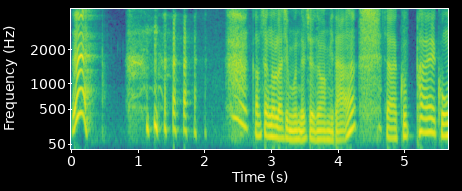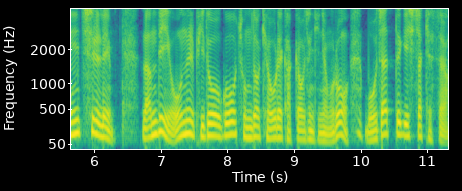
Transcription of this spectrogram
네! 깜짝 놀라신 분들 죄송합니다. 자, 9807님. 람디, 오늘 비도 오고 좀 더 겨울에 가까워진 기념으로 모자 뜨기 시작했어요.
